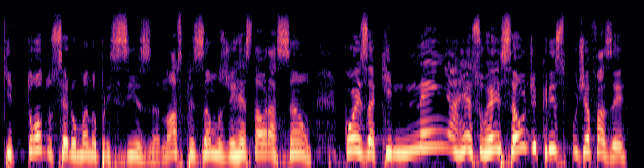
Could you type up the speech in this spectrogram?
que todo ser humano precisa. Nós precisamos de restauração, coisa que nem a ressurreição de Cristo podia fazer.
